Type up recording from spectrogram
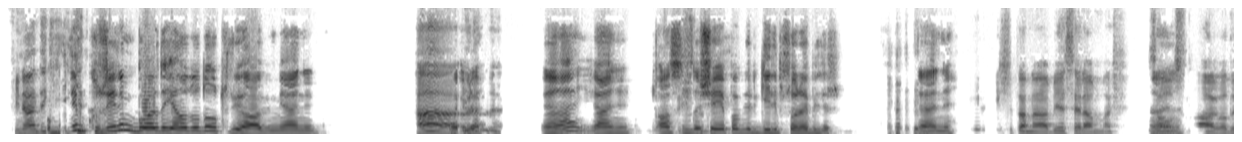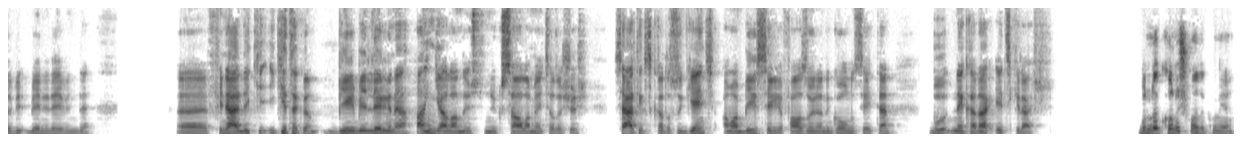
Finaldeki iki... Benim kuzenim bu arada yan odada oturuyor abim yani. Ha Öyle. öyle mi? Ya, yani aslında İşte- şey yapabilir. Gelip sorabilir. Yani. Işıtan abiye selamlar. Sağ Aynen. olsun ağırladı beni de evinde. Ee, finaldeki iki takım birbirlerine hangi alanda üstünlük sağlamaya çalışır? Celtics kadrosu genç ama bir seri fazla oynadı Golden State'ten. Bu ne kadar etkiler? Bunda konuşmadık mı ya?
